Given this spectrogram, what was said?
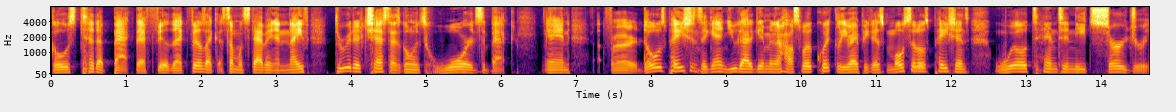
goes to the back that feels that feels like someone stabbing a knife through the chest that's going towards the back and for those patients again you got to get them in the hospital quickly right because most of those patients will tend to need surgery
